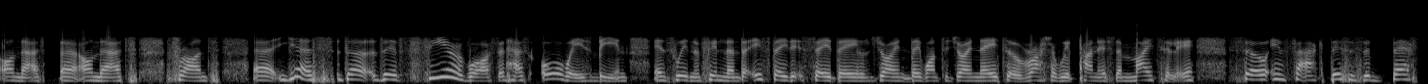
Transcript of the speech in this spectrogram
on that uh, on that front. Uh, yes, the the fear was and has always been in Sweden and Finland that if they say they'll join, they want to join NATO, Russia will punish them mightily. So in fact, this is the best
